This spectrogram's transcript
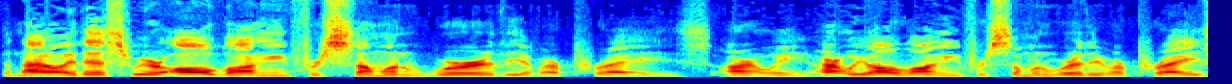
But not only this, we are all longing for someone worthy of our praise, aren't we? Aren't we all longing for someone worthy of our praise?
